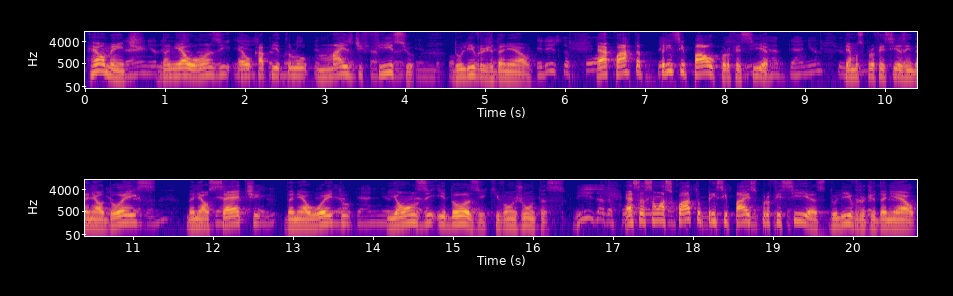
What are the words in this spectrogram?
Realmente, Daniel 11 é o capítulo mais difícil do livro de Daniel. É a quarta principal profecia. Temos profecias em Daniel 2, Daniel 7, Daniel 8 e 11 e 12, que vão juntas. Essas são as quatro principais profecias do livro de Daniel.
